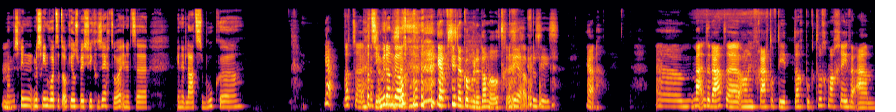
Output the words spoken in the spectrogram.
Hm. Maar misschien, misschien wordt het ook heel specifiek gezegd hoor. In het, eh, in het laatste boek... eh, Ja, dat, eh, Dat zien zou we dan wel. ja, precies, dan komen we er dan wel op terug. ja, precies. Ja. Ehm, maar inderdaad, eh, Harry vraagt of hij het dagboek terug mag geven aan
